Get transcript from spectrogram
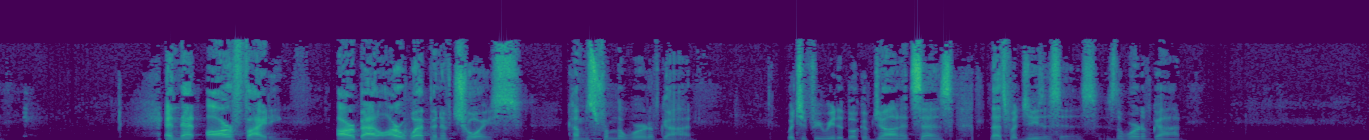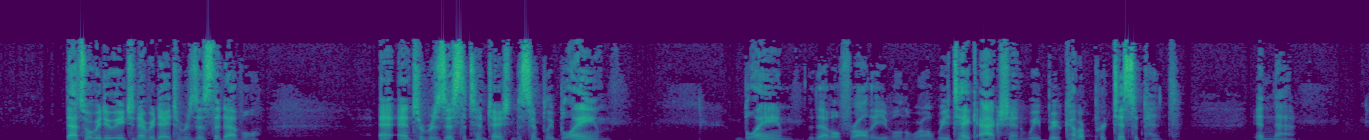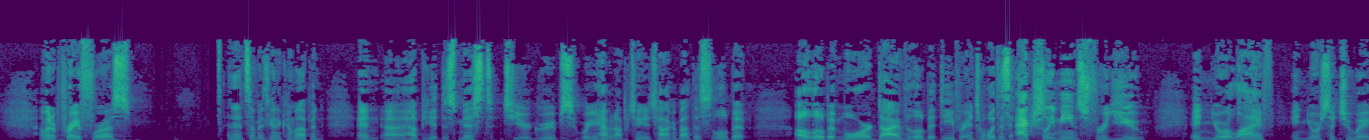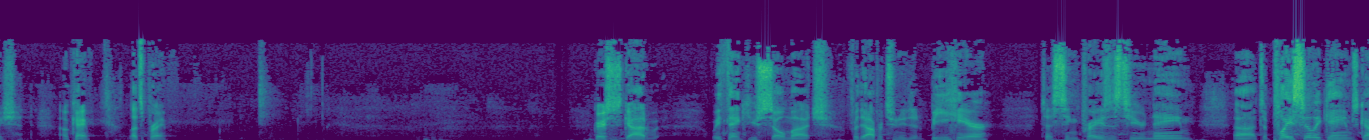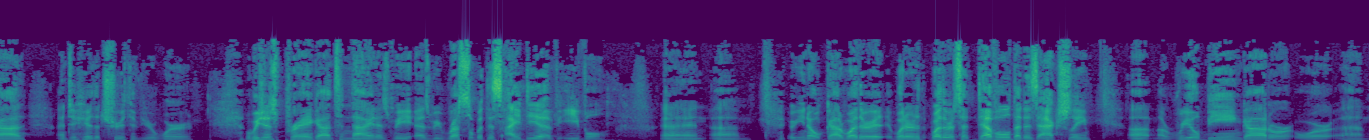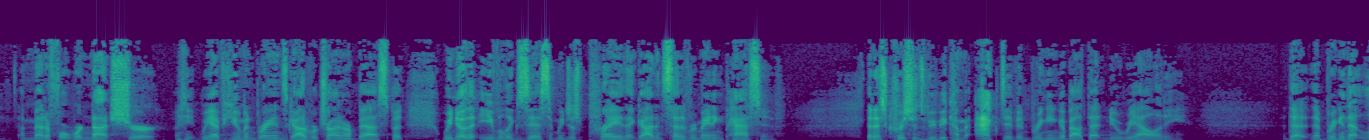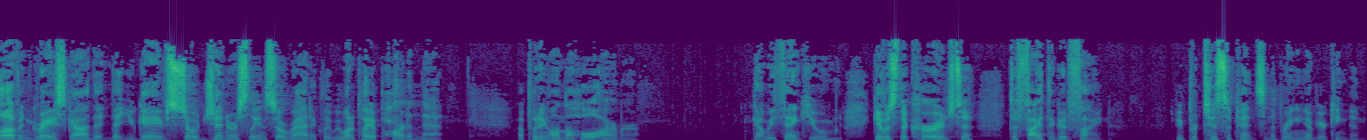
and that our fighting, our battle, our weapon of choice comes from the Word of God. Which, if you read the book of John, it says that's what Jesus is, is the Word of God. That's what we do each and every day to resist the devil and, and to resist the temptation to simply blame blame the devil for all the evil in the world. We take action. We become a participant in that. I'm going to pray for us, and then somebody's going to come up and, and uh, help you get dismissed to your groups where you have an opportunity to talk about this a little bit, a little bit more, dive a little bit deeper into what this actually means for you in your life, in your situation. Okay? Let's pray. Gracious God, we thank you so much for the opportunity to be here, to sing praises to your name, uh, to play silly games, God, and to hear the truth of your word. We just pray, God, tonight as we as we wrestle with this idea of evil, and um, you know, God, whether it, whether whether it's a devil that is actually uh, a real being, God, or or um, a metaphor, we're not sure. We have human brains, God. We're trying our best, but we know that evil exists, and we just pray that God, instead of remaining passive, that as Christians we become active in bringing about that new reality. That, that bringing that love and grace, God, that, that you gave so generously and so radically. We want to play a part in that by putting on the whole armor. God, we thank you. Give us the courage to, to fight the good fight, to be participants in the bringing of your kingdom.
